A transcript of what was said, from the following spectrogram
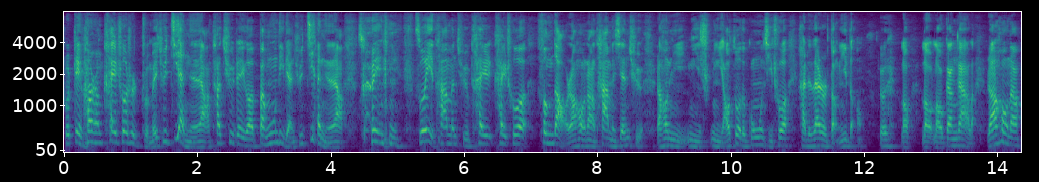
说这帮人开车是准备去见您啊，他去这个办公地点去见您啊，所以你所以他们去开开车封道，然后让他们先去，然后你你你要坐的公共汽车还得在这儿等一等，对老老老尴尬了。然后呢？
